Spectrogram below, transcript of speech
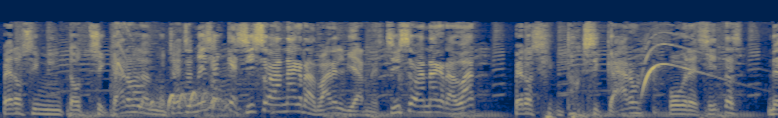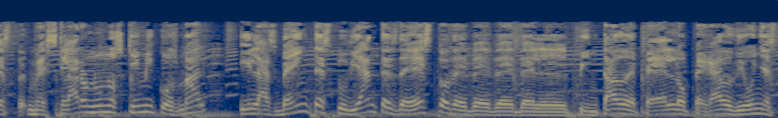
pero si me intoxicaron las muchachas. Me dicen que sí se van a graduar el viernes, sí se van a graduar, pero se intoxicaron, pobrecitas, mezclaron unos químicos mal y las 20 estudiantes de esto, de, del pintado de pelo, pegado de uñas,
